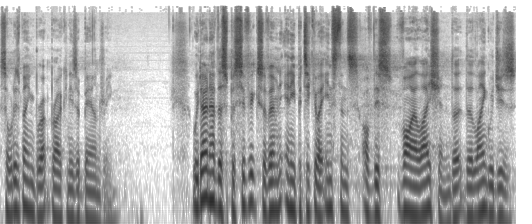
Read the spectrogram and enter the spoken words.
So, what is being bro- broken is a boundary. We don't have the specifics of any particular instance of this violation. The, the language is,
